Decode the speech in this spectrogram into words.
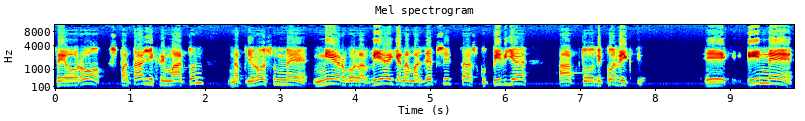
Θεωρώ σπατάλη χρημάτων να πληρώσουμε μία εργολαβία για να μαζέψει τα σκουπίδια από το οδικό δίκτυο. Ε, είναι,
